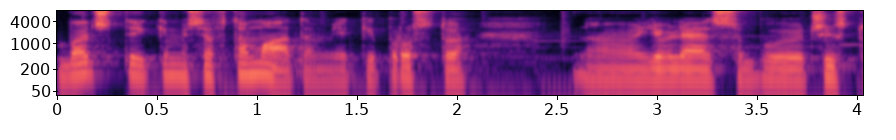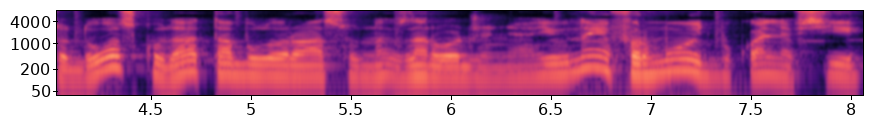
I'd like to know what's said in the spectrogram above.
бачити якимось автоматом, який просто е, являє собою чисту доску, да, табулу расу з народження, і неї формують буквально всі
